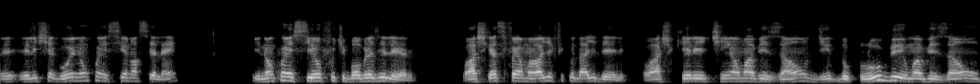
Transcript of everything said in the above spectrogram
ele chegou e não conhecia o nosso elenco e não conhecia o futebol brasileiro. Eu acho que essa foi a maior dificuldade dele. Eu acho que ele tinha uma visão de, do clube, uma visão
